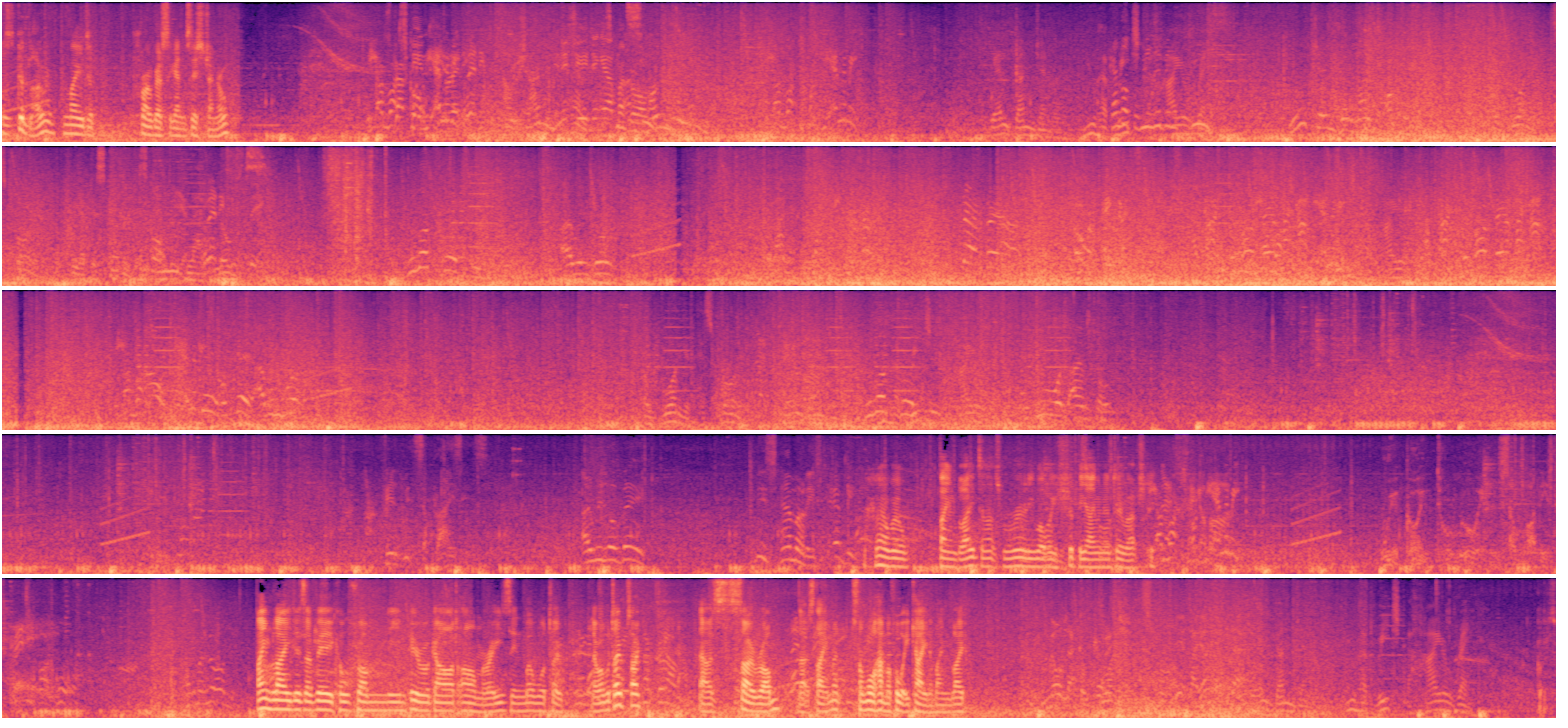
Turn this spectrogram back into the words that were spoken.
was good though, we've made a progress against this general. Well done, General. You have higher rank. You change your life. As one explorer, we have discovered the black. Do not hurt me. I will join. will obey. This hammer is heavy. Now will Baneblades, and that's really what we should be aiming to do, actually. Baneblade is a vehicle from the Imperial Guard armories in World War II. No, World War II, sorry. That was so wrong, that statement. It's on Warhammer 40k, the Baneblade.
